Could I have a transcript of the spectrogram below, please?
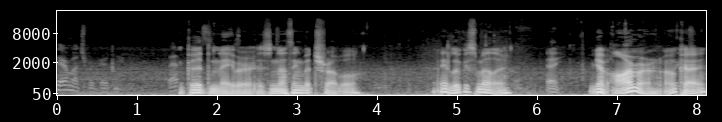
care much for Goodneighbor. That Goodneighbor is nothing but trouble. Hey, Lucas Miller. Hey. You have armor. Okay.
